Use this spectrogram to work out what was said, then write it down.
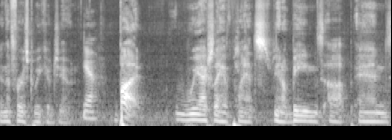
in the first week of June. Yeah. But we actually have plants, you know, beans up, and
